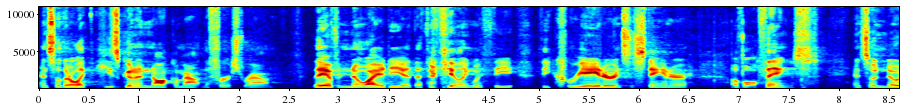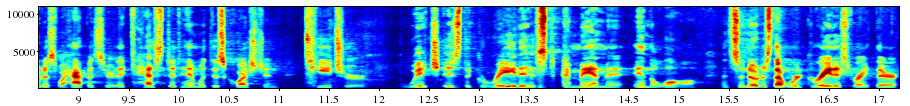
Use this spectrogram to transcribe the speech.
And so they're like, he's going to knock him out in the first round. They have no idea that they're dealing with the, the creator and sustainer of all things. And so notice what happens here. They tested him with this question Teacher, which is the greatest commandment in the law? And so notice that word greatest right there.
